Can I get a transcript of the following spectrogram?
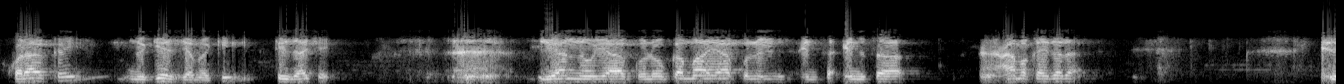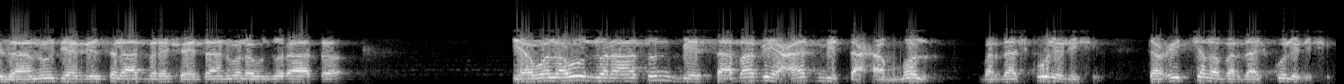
خوراک کوي نو ګیس جمع کیږي تیز اچي لانه یاکل کما یاکل الانس عام قاعده ده اذا نودي بالصلاه بر شیطان ولو زرات یا ولو زرات بسبب عدم تحمل برداشت کول نشي توحید څنګه برداشت کول نشي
